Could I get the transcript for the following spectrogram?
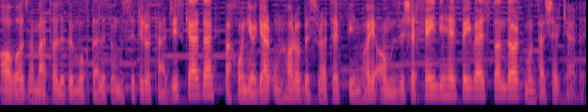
آواز و مطالب مختلف موسیقی رو تدریس کردند و خونیاگر اونها رو به صورت فیلم های آموزش خیلی حرفه‌ای و استاندارد منتشر کرده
